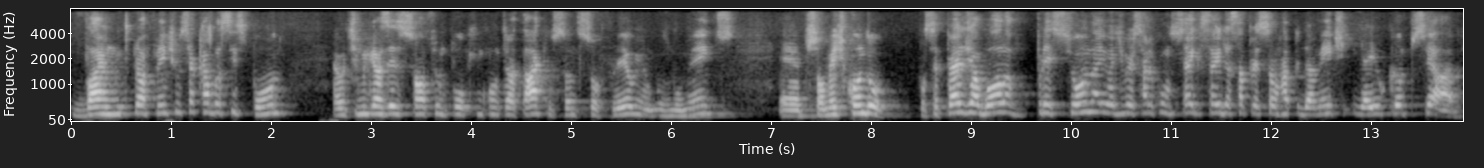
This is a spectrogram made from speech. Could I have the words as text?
vai muito para frente, você acaba se expondo. É um time que às vezes sofre um pouco em contra-ataque, o Santos sofreu em alguns momentos, é, principalmente quando você perde a bola, pressiona e o adversário consegue sair dessa pressão rapidamente e aí o campo se abre.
